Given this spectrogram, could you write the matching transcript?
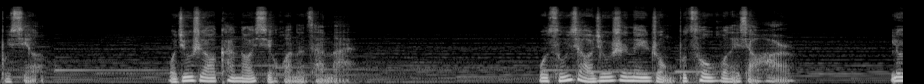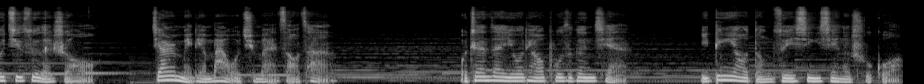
不行，我就是要看到喜欢的才买。我从小就是那种不凑合的小孩儿。六七岁的时候，家人每天派我去买早餐。我站在油条铺子跟前，一定要等最新鲜的出锅。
